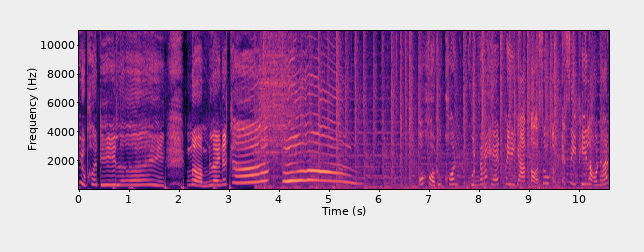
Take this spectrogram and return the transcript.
อยู่พอดีเลย หม่ำเลยนะคะโอ้โหทุกคนคุณแม่เฮดพยายามต่อสู้กับ SCP เหล่านั้น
